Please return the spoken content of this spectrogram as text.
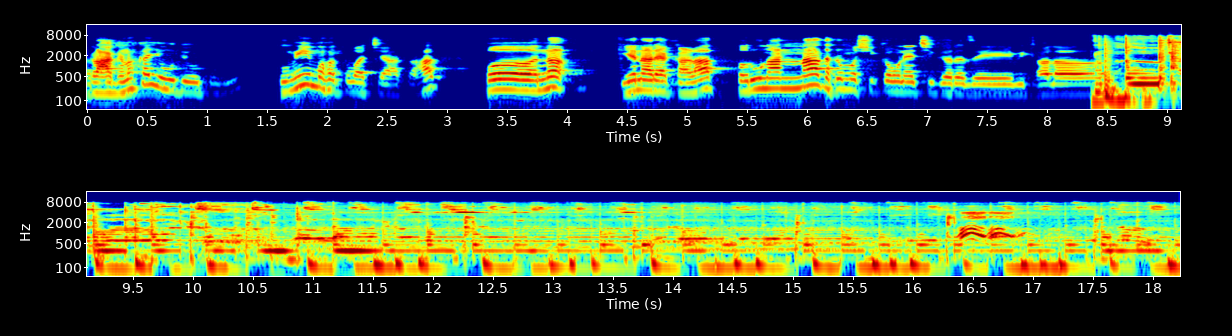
रागणं काय येऊ देऊ तुम्ही महत्त्वाचे आहात. पण येणाऱ्या काळात तरुणांना धर्म शिकवण्याची गरज आहे विठ्ठल. आवश्यक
